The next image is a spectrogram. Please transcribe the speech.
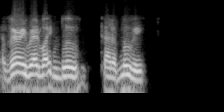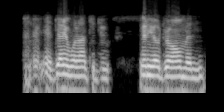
a very red, white, and blue kind of movie. And then I went on to do Videodrome and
